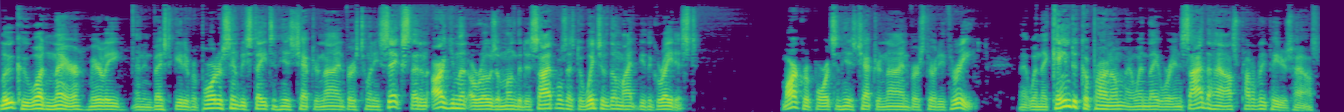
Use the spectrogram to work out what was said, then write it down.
Luke, who wasn't there, merely an investigative reporter, simply states in his chapter 9, verse 26, that an argument arose among the disciples as to which of them might be the greatest. Mark reports in his chapter 9, verse 33, that when they came to Capernaum and when they were inside the house, probably Peter's house,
